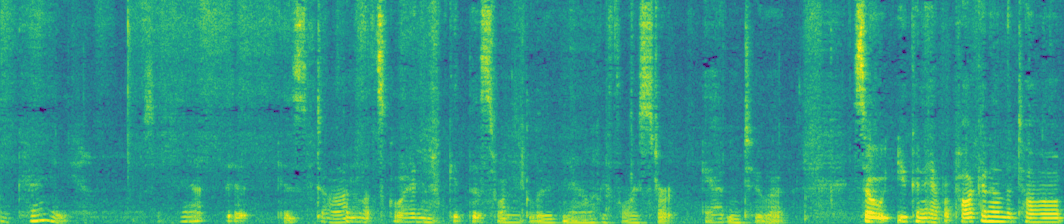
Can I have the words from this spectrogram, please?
Okay, so that bit is done. Let's go ahead and get this one glued now before I start adding to it. So you can have a pocket on the top,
